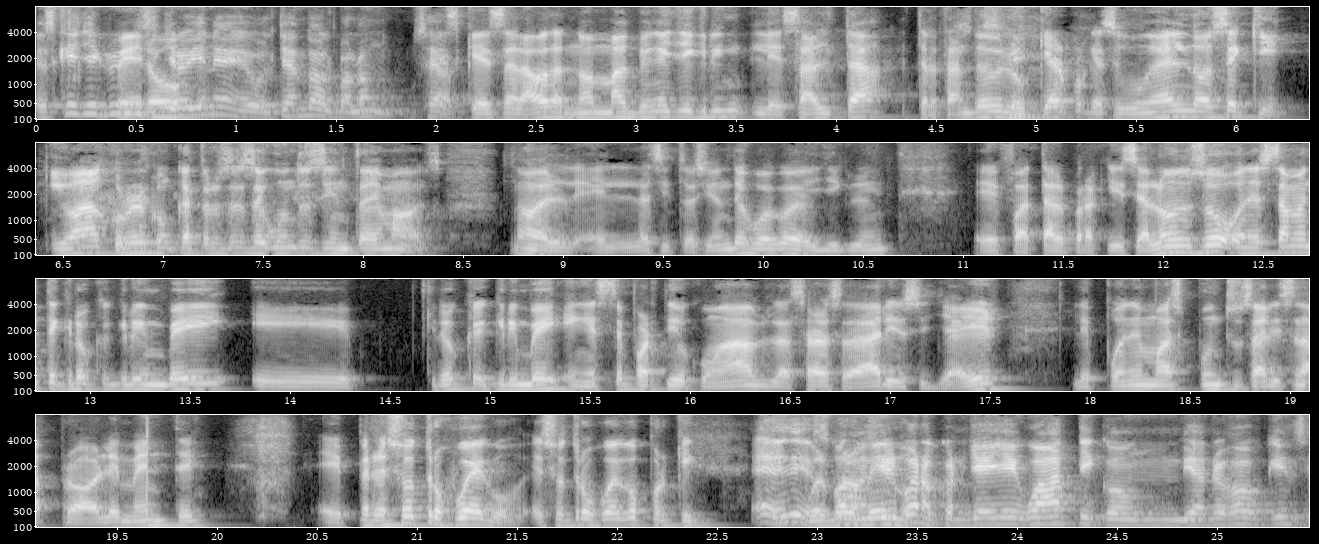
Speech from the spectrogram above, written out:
Es que AJ Green siquiera viene volteando al balón. O sea, es que esa es la otra. No, más bien AJ Green le salta tratando de bloquear porque según él no sé qué. Iban a correr con 14 segundos sin timeouts. No, el, la situación de juego de Green eh, fatal para aquí. Dice Alonso, honestamente creo que Green Bay... Eh, creo que Green Bay en este partido con Adams, Lazar, Sadarius y Jair le pone más puntos a Arizona probablemente, eh, pero es otro juego, es otro juego porque eh, vuelvo a lo mismo. bueno, con J.J. Watt y con DeAndre Hopkins.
